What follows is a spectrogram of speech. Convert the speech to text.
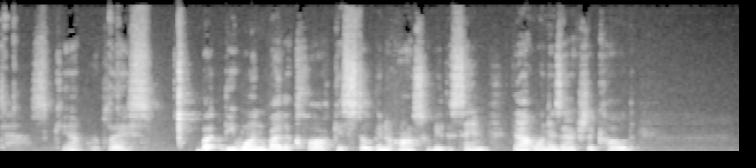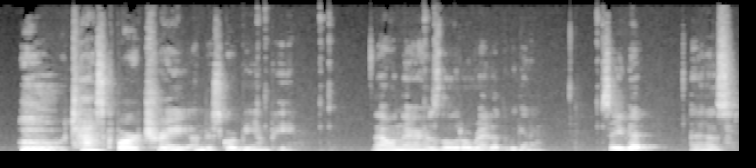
Task, yeah, replace. But the one by the clock is still going to also be the same. That one is actually called oh, taskbar tray underscore BMP. That one there has the little red at the beginning. Save it as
